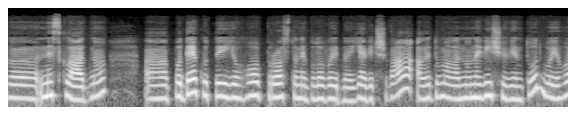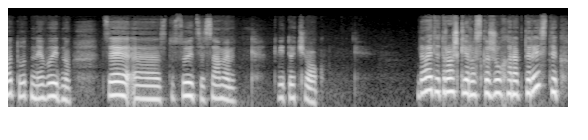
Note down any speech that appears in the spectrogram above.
е, нескладно. Подекуди його просто не було видно. Я відшивала, але думала, ну навіщо він тут, бо його тут не видно. Це е, стосується саме квіточок. Давайте трошки розкажу характеристик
